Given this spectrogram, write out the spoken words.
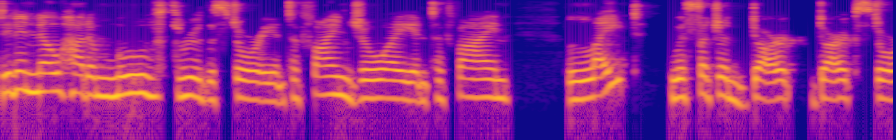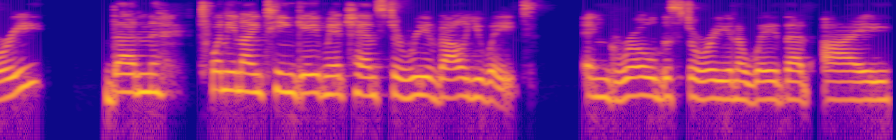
didn't know how to move through the story and to find joy and to find light with such a dark, dark story. Then 2019 gave me a chance to reevaluate and grow the story in a way that I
